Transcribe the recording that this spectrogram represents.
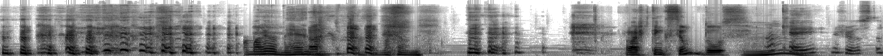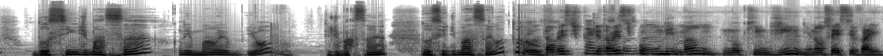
A maionese. Eu acho que tem que ser um doce. Hum, Ok, justo. Docinho de maçã, limão e, e ovo? De maçã, docinho de maçã é gostoso. Talvez, tipo, É porque talvez tipo, um limão no quindim, eu não sei se vai.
